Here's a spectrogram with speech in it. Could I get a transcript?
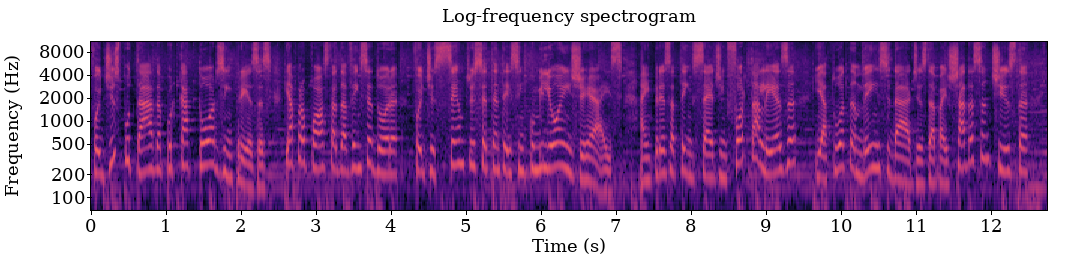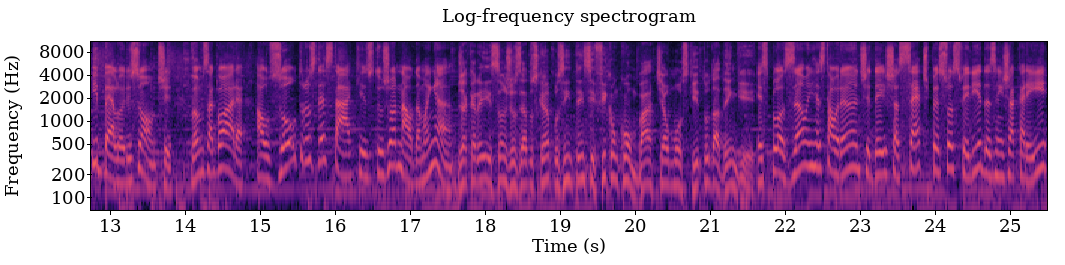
foi disputada por 14 empresas e a proposta da vencedora foi de 175 milhões de reais. A empresa tem sede em Fortaleza e atua também em cidades da Baixada Santista e Belo Horizonte. Vamos agora aos outros destaques do Jornal da Manhã. Jacareí e São José dos Campos intensificam combate ao mosquito da dengue. Explosão em restaurante deixa sete pessoas feridas em Jacareí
